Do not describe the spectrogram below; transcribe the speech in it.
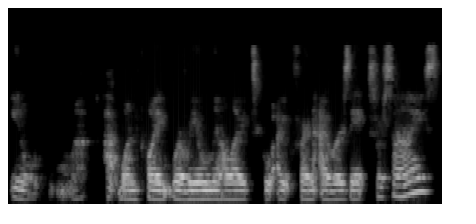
you know, at one point where we only allowed to go out for an hour's exercise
